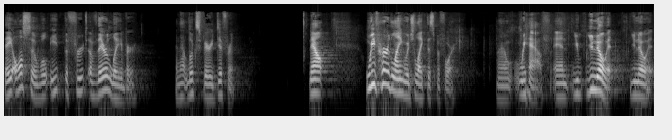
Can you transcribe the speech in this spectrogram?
They also will eat the fruit of their labor. And that looks very different. Now, we've heard language like this before. Uh, we have. And you, you know it. You know it.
